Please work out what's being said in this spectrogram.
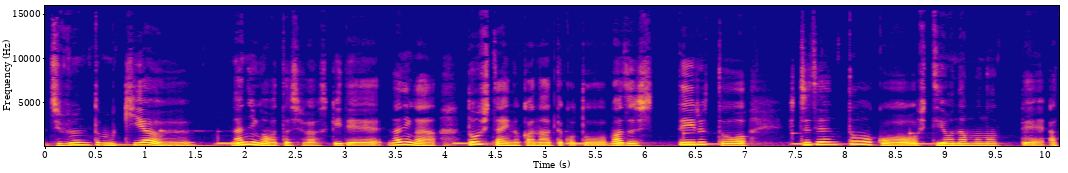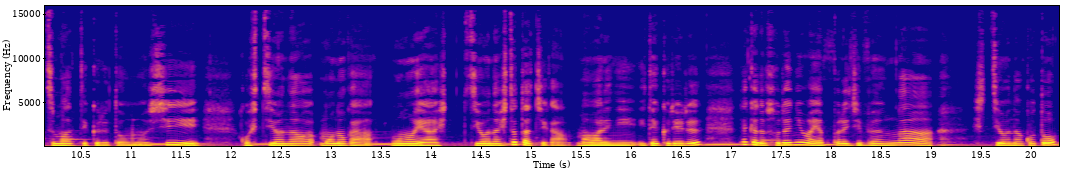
自分と向き合う。何が私は好きで何がどうしたいのかなってことをまず知っていると必然とこう必要なものって集まってくると思うしこう必要なものがものや必要な人たちが周りにいてくれる。だけどそれにはやっぱり自分が必要なこと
